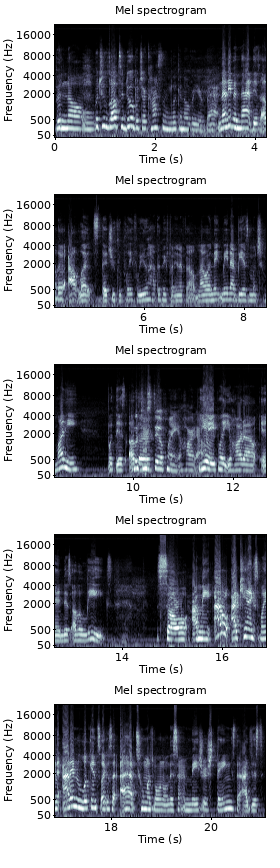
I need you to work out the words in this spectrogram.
But no, But you love to do it, but you're constantly looking over your back. not even that. There's other outlets that you could play for. You don't have to pay for the NFL now, and it may not be as much money, but there's other. but you're still playing your heart out. yeah, you play your heart out, and there's other leagues. So I mean, I don't, I can't explain it. I didn't look into, like I said, I have too much going on. There's certain major things that I just,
